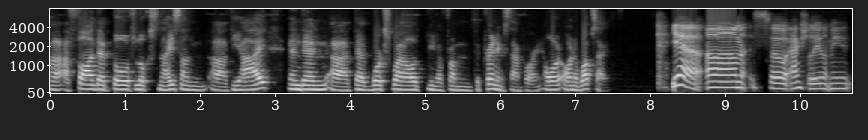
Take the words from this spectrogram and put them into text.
a font that both looks nice on uh, the eye and then uh, that works well, you know, from the printing standpoint or on a website. Yeah. Um, so actually, let me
